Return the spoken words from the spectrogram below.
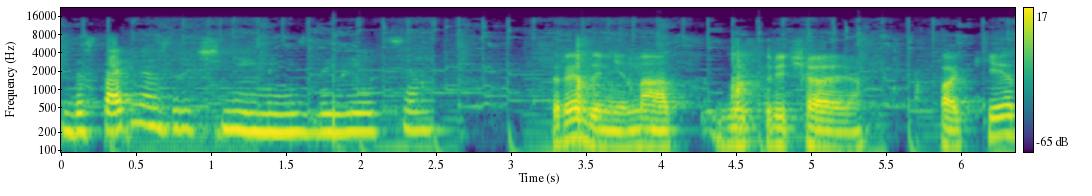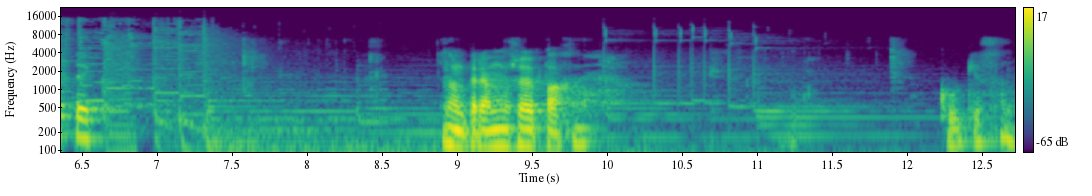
Достатньо зручний, мені здається. Всередині нас зустрічає пакетик Ну, прям уже пахне. Кукісом.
